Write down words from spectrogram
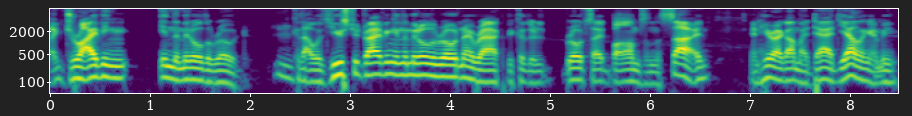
like driving in the middle of the road Mm. because I was used to driving in the middle of the road in Iraq because there's roadside bombs on the side. And here I got my dad yelling at me,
